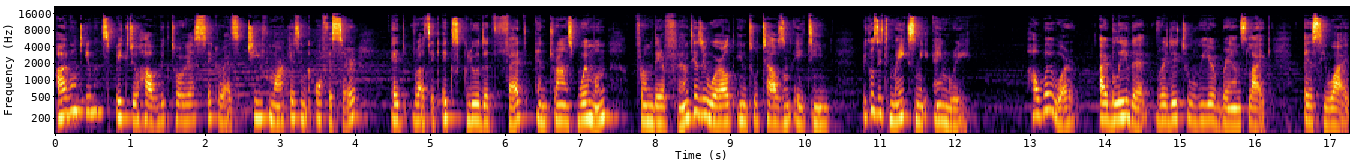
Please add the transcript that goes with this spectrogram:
I won't even speak to how Victoria's Secret's chief marketing officer, Ed Razek, excluded fat and trans women from their fantasy world in 2018 because it makes me angry. However, I believe that ready to wear brands like SCY,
